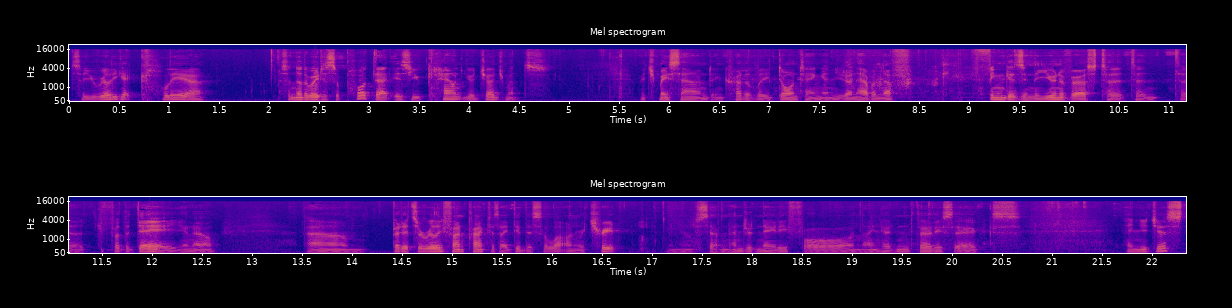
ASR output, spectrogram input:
So you really get clear. So another way to support that is you count your judgments, which may sound incredibly daunting, and you don't have enough fingers in the universe to, to, to for the day, you know. Um, but it's a really fun practice. I did this a lot on retreat. You know, 784, 936. And you just,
